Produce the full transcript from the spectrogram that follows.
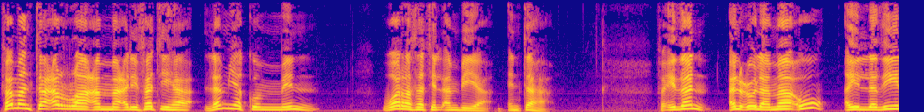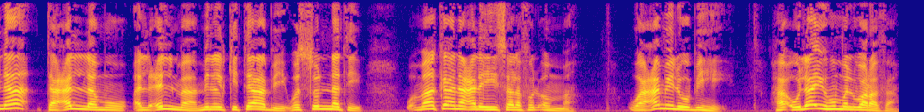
فمن تعرى عن معرفتها لم يكن من ورثة الأنبياء. انتهى. فاذا العلماء أي الذين تعلموا العلم من الكتاب والسنة وما كان عليه سلف الأمة وعملوا به هؤلاء هم الورثة.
